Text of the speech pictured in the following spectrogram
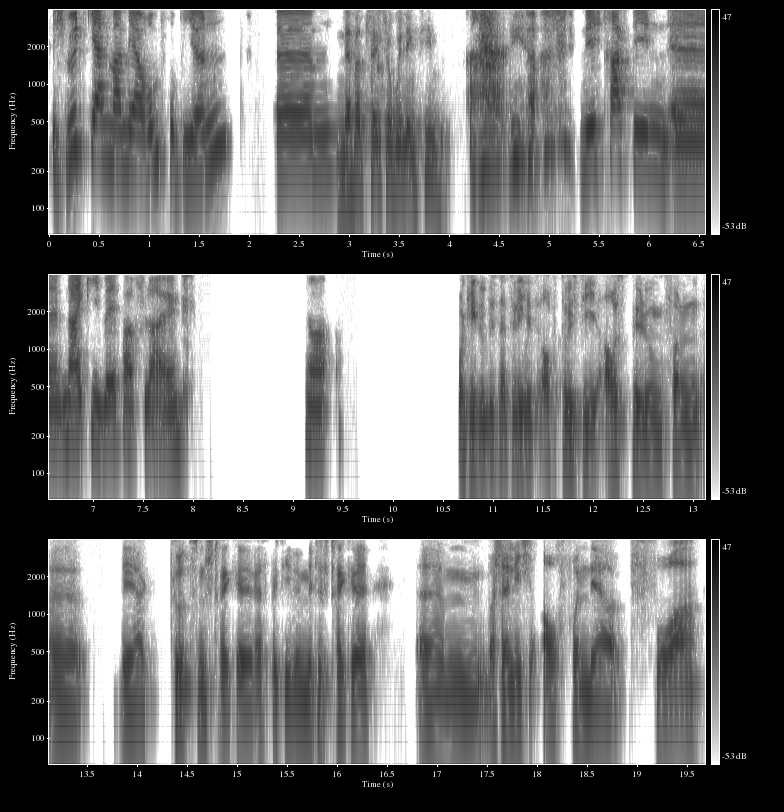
ich würde gerne mal mehr rumprobieren. Ähm, Never change a winning team. ja. Nee, ich trage den äh, Nike Vaporfly. Ja. Okay, du bist natürlich jetzt auch durch die Ausbildung von äh, der kurzen Strecke respektive Mittelstrecke ähm, wahrscheinlich auch von der Vor-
